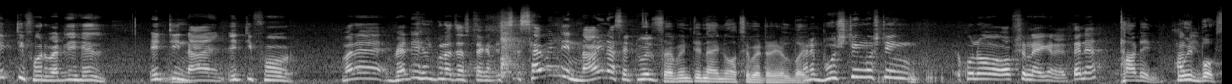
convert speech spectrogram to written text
Eighty four battery health eighty nine eighty four মানে ব্যাটারি হেলথগুলো জাস্ট দেখেন সেভেন্টি নাইন আছে টুয়েলভ সেভেন্টি নাইনও আছে ব্যাটারি হেলথ ভাই। মানে বুস্টিং বুস্টিং কোনো অপশন নাই এখানে তাই না? থার্টিন উইথ বক্স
